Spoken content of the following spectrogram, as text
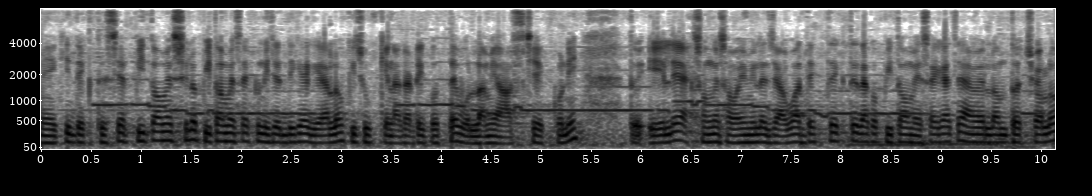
মেয়েকেই দেখতে এসেছি। আর প্রীতম এসেছিল। প্রীতম এসে একটু নিচের দিকে গেল কিছু কেনাকাটি করতে। বলল আমি আসছি এক্ষুনি। তো এলে একসঙ্গে সবাই মিলে যাব। আর দেখতে দেখতে দেখো প্রীতম এসে গেছে। আমি বললাম, তো চলো,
